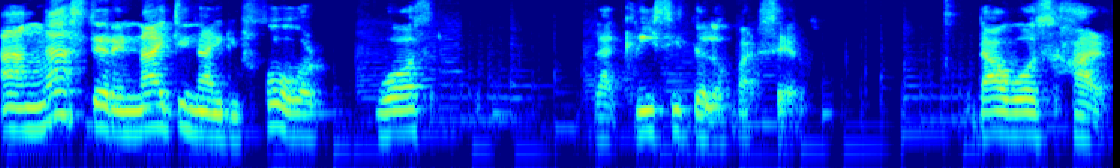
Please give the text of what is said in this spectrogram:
And in 1994 was La Crisis de los Balseros. That was hard.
